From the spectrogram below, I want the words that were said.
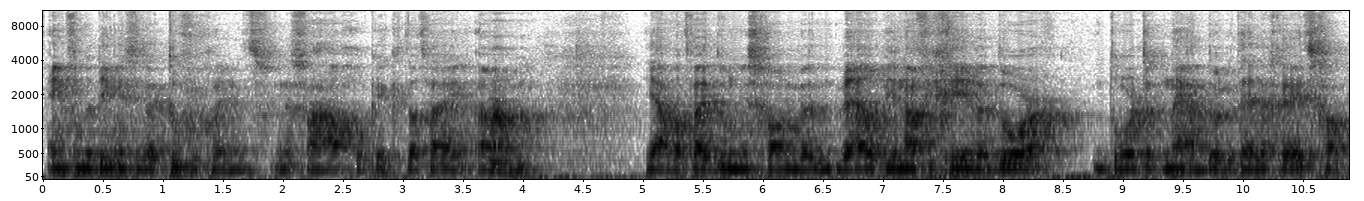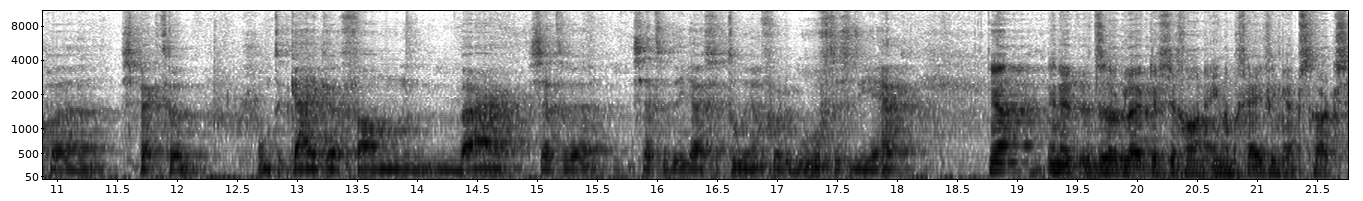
een van de dingen is die wij toevoegen in het, in het verhaal, gok ik. Dat wij, ehm, Ja. ja, wat wij doen is gewoon, we, we helpen je navigeren door, door, de, nou ja, door het hele gereedschap eh, spectrum. Om te kijken van waar zetten we, zetten we de juiste tool in voor de behoeftes die je hebt. Ja, en het, het is ook leuk dat je gewoon één omgeving hebt straks.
